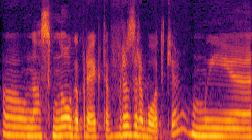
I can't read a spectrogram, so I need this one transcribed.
У нас много проектов в разработке. Мы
